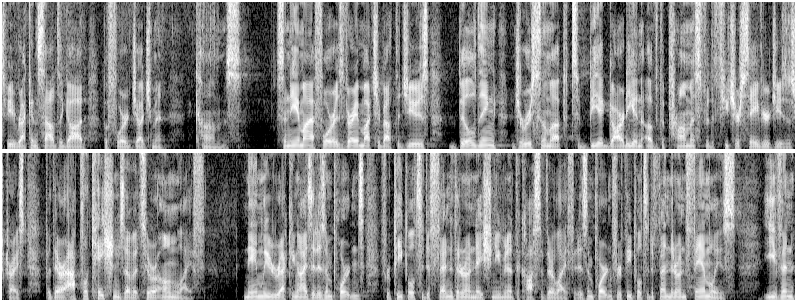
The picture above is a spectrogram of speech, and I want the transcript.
to be reconciled to God before judgment comes. So, Nehemiah 4 is very much about the Jews building Jerusalem up to be a guardian of the promise for the future Savior, Jesus Christ. But there are applications of it to our own life. Namely, we recognize it is important for people to defend their own nation, even at the cost of their life. It is important for people to defend their own families, even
